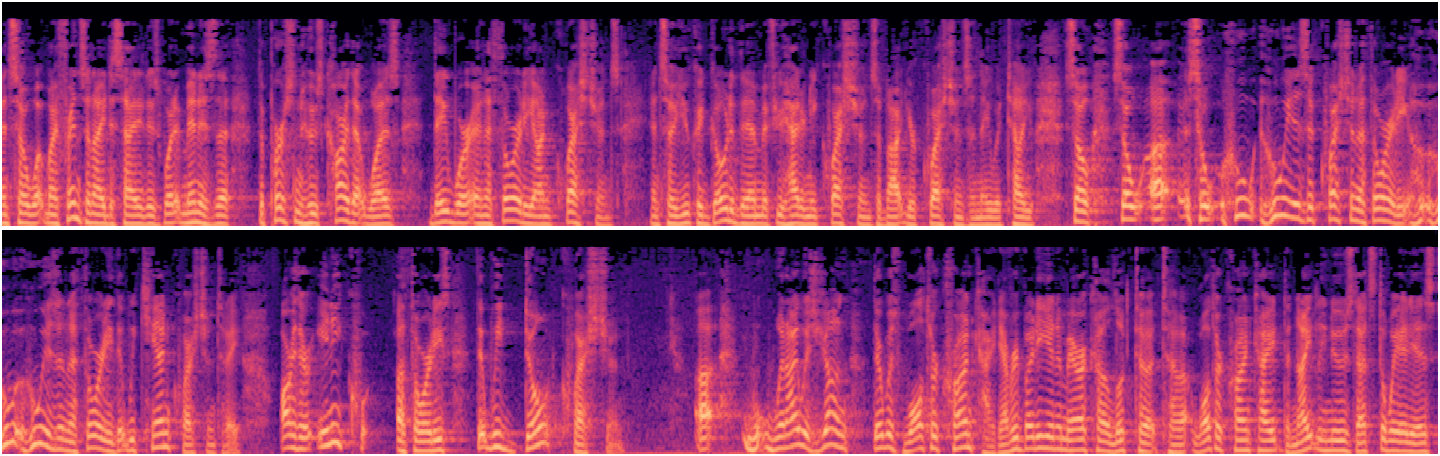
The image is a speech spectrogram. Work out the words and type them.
And so what my friends and I decided is what it meant is the, the person whose car that was, they were an authority on questions. And so you could go to them if you had any questions about your questions and they would tell you. So, so, uh, so who, who is a question authority? Who, who is an authority that we can question today? Are there any qu- authorities that we don't question? Uh, when I was young, there was Walter Cronkite. Everybody in America looked to, to, Walter Cronkite, the nightly news, that's the way it is.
